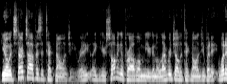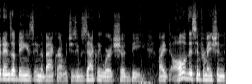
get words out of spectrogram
you know it starts off as a technology, right? Like you're solving a problem, you're going to leverage all the technology, but it, what it ends up being is in the background, which is exactly where it should be, right? All of this information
